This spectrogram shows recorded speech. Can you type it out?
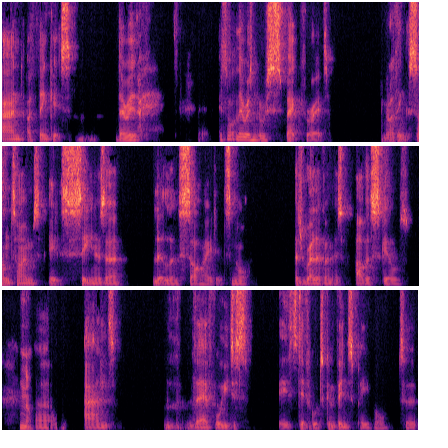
And I think it's there is. It's not there isn't a respect for it, but I think sometimes it's seen as a little aside. It's not as relevant as other skills. No, um, and th- therefore you just it's difficult to convince people to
